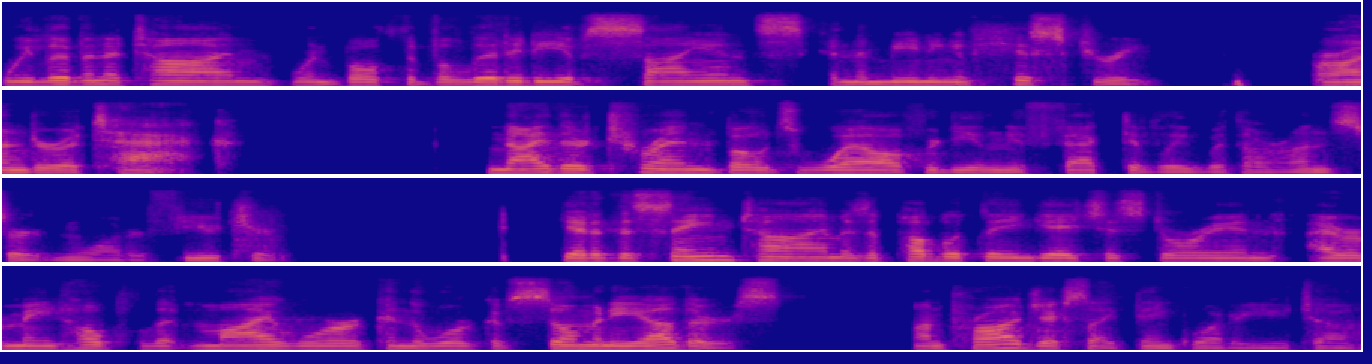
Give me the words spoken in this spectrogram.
We live in a time when both the validity of science and the meaning of history are under attack. Neither trend bodes well for dealing effectively with our uncertain water future. Yet at the same time, as a publicly engaged historian, I remain hopeful that my work and the work of so many others on projects like Think Water Utah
